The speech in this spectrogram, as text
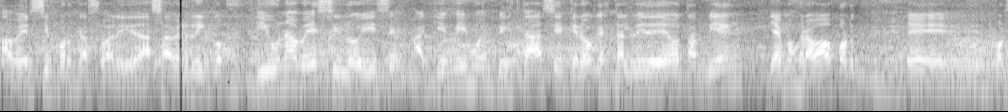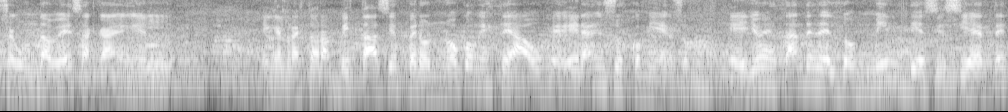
a ver si por casualidad sabe rico. Y una vez sí lo hice, aquí mismo en Pistacia, creo que está el video también. Ya hemos grabado por, eh, por segunda vez acá en el, en el restaurante Pistacia, pero no con este auge, eran en sus comienzos. Ellos están desde el 2017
